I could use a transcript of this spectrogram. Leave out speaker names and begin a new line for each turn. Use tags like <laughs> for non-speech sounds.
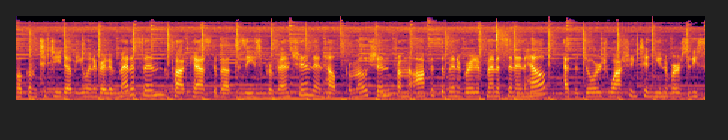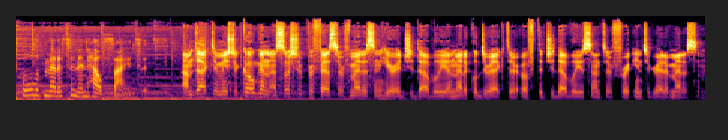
Welcome to GW Integrative Medicine, the podcast about disease prevention and health promotion from the Office of Integrative Medicine and Health at the George Washington University School of Medicine and Health Sciences.
I'm Dr. Misha Kogan, Associate Professor of Medicine here at GW and Medical Director of the GW Center for Integrative Medicine.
